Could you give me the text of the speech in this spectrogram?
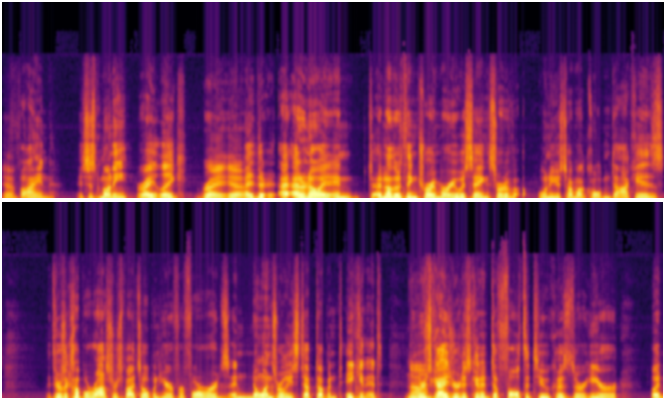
Yeah. Fine, it's just money, right? Like Right. Yeah. I, there, I, I don't know. And another thing Troy Murray was saying, sort of when he was talking about Colton Dach, is like, there's a couple roster spots open here for forwards, and no one's really stepped up and taken it. No. There's guys you're just going to default it to because they're here, but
